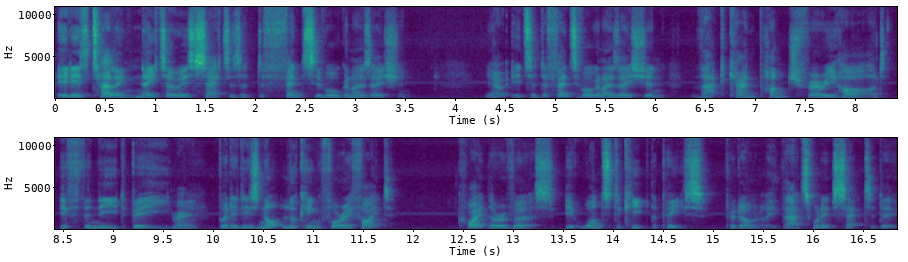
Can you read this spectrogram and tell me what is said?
it is telling. Nato is set as a defensive organization. You know it's a defensive organization that can punch very hard if the need be, right. But it is not looking for a fight. Quite the reverse. It wants to keep the peace predominantly. That's what it's set to do.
